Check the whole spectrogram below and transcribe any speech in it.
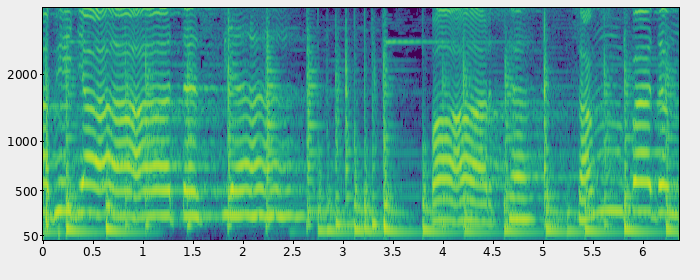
अभिजातस्य पार्थ सम्पदम्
